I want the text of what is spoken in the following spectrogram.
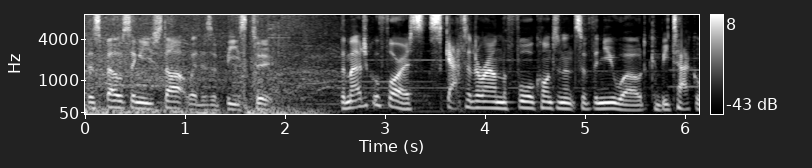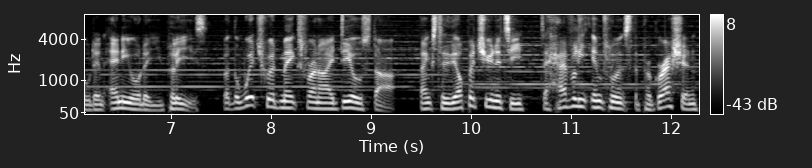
The spell singer you start with is a beast too. The magical forests scattered around the four continents of the New World can be tackled in any order you please, but the Witchwood makes for an ideal start, thanks to the opportunity to heavily influence the progression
